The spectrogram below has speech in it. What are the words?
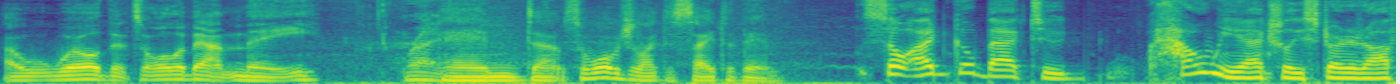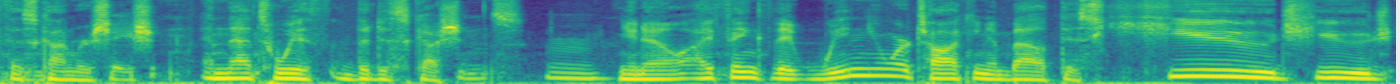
a world that's all about me? Right. And uh, so, what would you like to say to them? So I'd go back to how we actually started off this conversation, and that's with the discussions. Hmm. You know, I think that when you are talking about this huge, huge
